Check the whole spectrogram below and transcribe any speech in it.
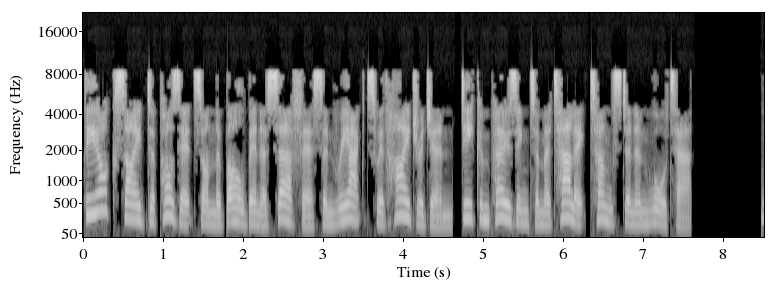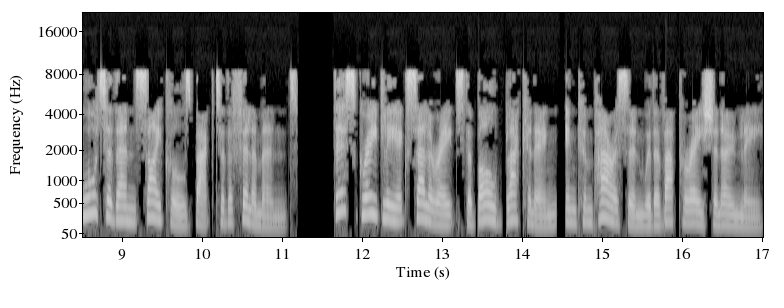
The oxide deposits on the bulb inner surface and reacts with hydrogen, decomposing to metallic tungsten and water. Water then cycles back to the filament. This greatly accelerates the bulb blackening, in comparison with evaporation only.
